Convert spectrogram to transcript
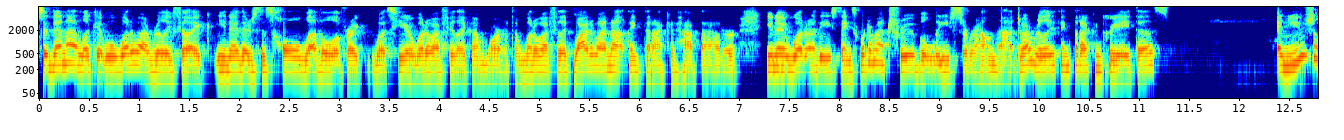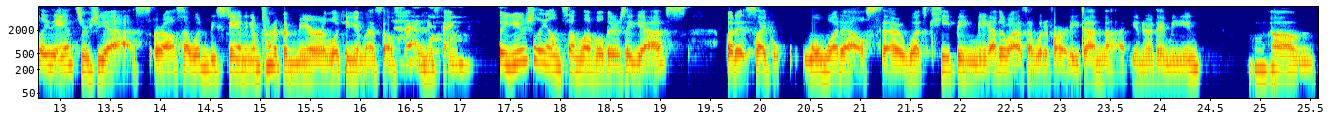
So then I look at, well, what do I really feel like? You know, there's this whole level of like, what's here? What do I feel like I'm worth? And what do I feel like? Why do I not think that I could have that? Or, you know, what are these things? What are my true beliefs around that? Do I really think that I can create this? And usually the answer is yes, or else I wouldn't be standing in front of a mirror looking at myself saying these things. So usually on some level there's a yes, but it's like, well, what else though? What's keeping me? Otherwise, I would have already done that. You know what I mean? Mm-hmm. Um,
